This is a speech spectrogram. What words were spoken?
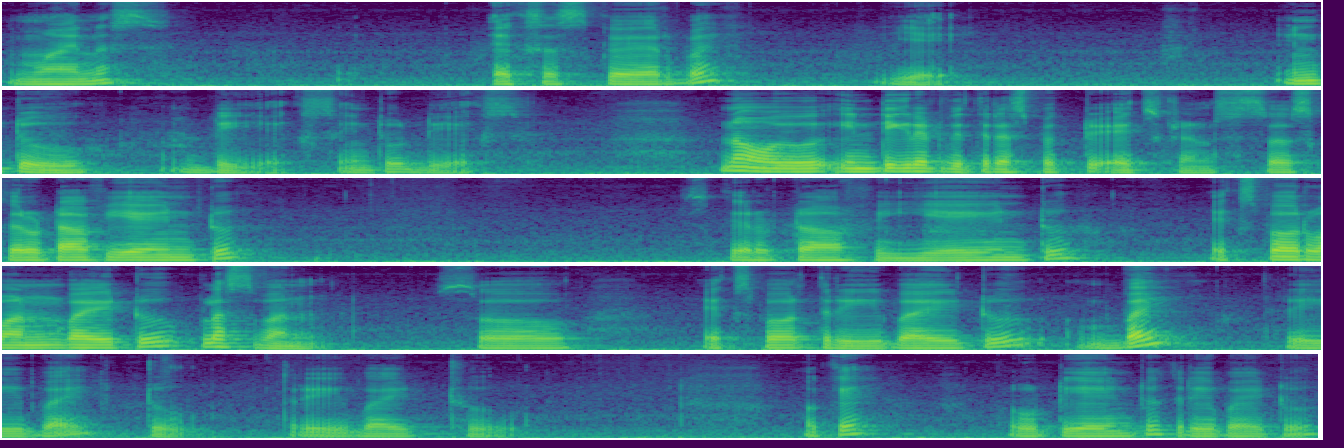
minus x square by a into dx into dx. Now we integrate with respect to x friends. So square root of a into square root of a into x power 1 by 2 plus 1 so x power 3 by 2 by 3 by 2 3 by 2 okay? Root a into 3 by 2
